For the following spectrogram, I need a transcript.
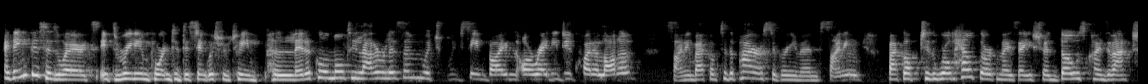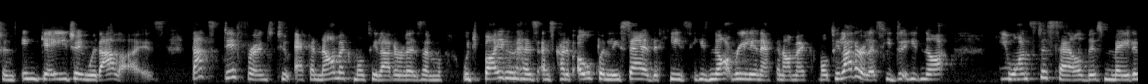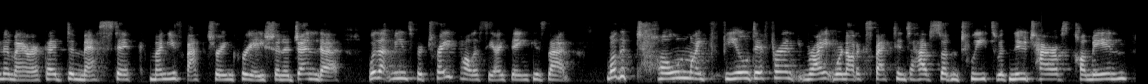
I think this is where it's it's really important to distinguish between political multilateralism, which we've seen Biden already do quite a lot of, signing back up to the Paris Agreement, signing back up to the World Health Organization, those kinds of actions, engaging with allies. That's different to economic multilateralism, which Biden has has kind of openly said that he's he's not really an economic multilateralist. He he's not he wants to sell this made in America domestic manufacturing creation agenda. What that means for trade policy, I think, is that well, the tone might feel different, right? We're not expecting to have sudden tweets with new tariffs come in.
